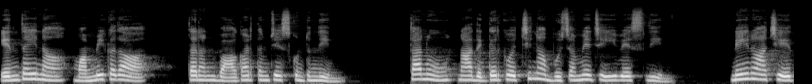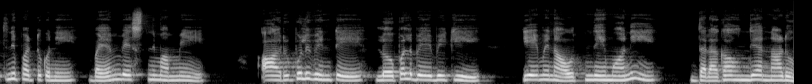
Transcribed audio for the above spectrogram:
ఎంతైనా మమ్మీ కదా తనను బాగా అర్థం చేసుకుంటుంది. తను నా దగ్గరికి వచ్చి నా భుజం మీద చెయ్యి వేసింది. నేను ఆ చేతిని పట్టుకుని భయం వేస్తుంది మమ్మీ. ఆ అరుపులు వింటే లోపల బేబీకి ఏమైనా అవుతుందేమో అని దడగా ఉంది అన్నాడు.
